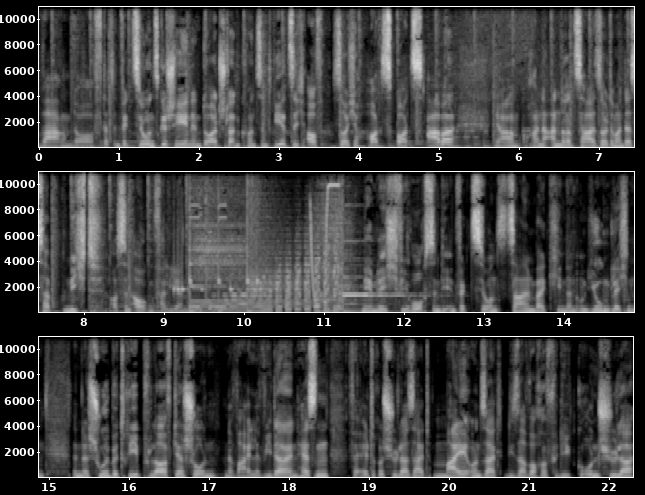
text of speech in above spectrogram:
Warendorf. Das Infektionsgeschehen in Deutschland konzentriert sich auf solche Hotspots. Aber ja, auch eine andere Zahl sollte man deshalb nicht aus den Augen verlieren. Nämlich, wie hoch sind die Infektionszahlen bei Kindern und Jugendlichen? Denn der Schulbetrieb läuft ja schon eine Weile wieder in Hessen für ältere Schüler seit Mai und seit dieser Woche für die Grundschüler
